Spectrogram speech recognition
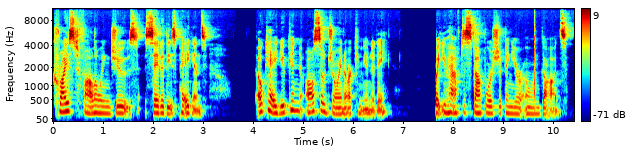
Christ following Jews say to these pagans, okay, you can also join our community, but you have to stop worshiping your own gods.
